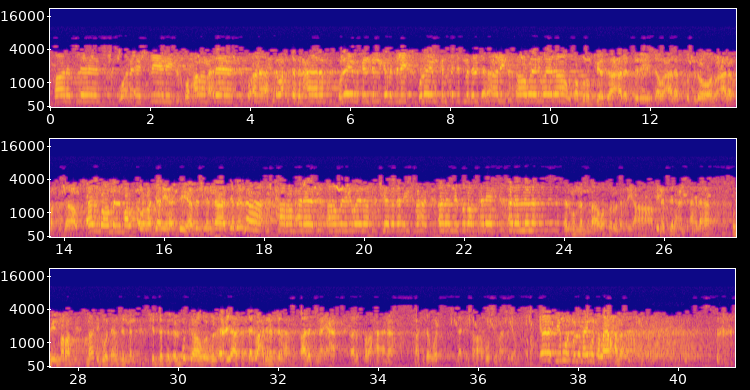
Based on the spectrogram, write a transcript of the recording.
قالت ليش؟ وأنا إيش فيني؟ وحرام عليك. وأنا أحلى واحدة في العالم. ولا يمكن تلقى مثلي. ولا يمكن تجد مثل جلالي. آه ويلي ويلا. وتضرب بيدها على الدريشة وعلى الطبلون وعلى فخذها. المهم المرأة والرجال يهدي يا بنت الناس يا بنت لا حرام عليك. آه ويلي ويلا. كيف أعيش معك أنا اللي صبرت عليك أنا اللي لا. المهم لما وصلوا للرياض بينزلها عند أهلها وهي المرأة ما تقوى تنزل من شدة البكاء والإعياء تحتاج واحد ينزلها. قال اسمعي عاد. قال الصراحة أنا ما تزوجت لكن ترى أبوك مات اليوم الصباح. قالت يموت ولا ما يموت الله يرحمه.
